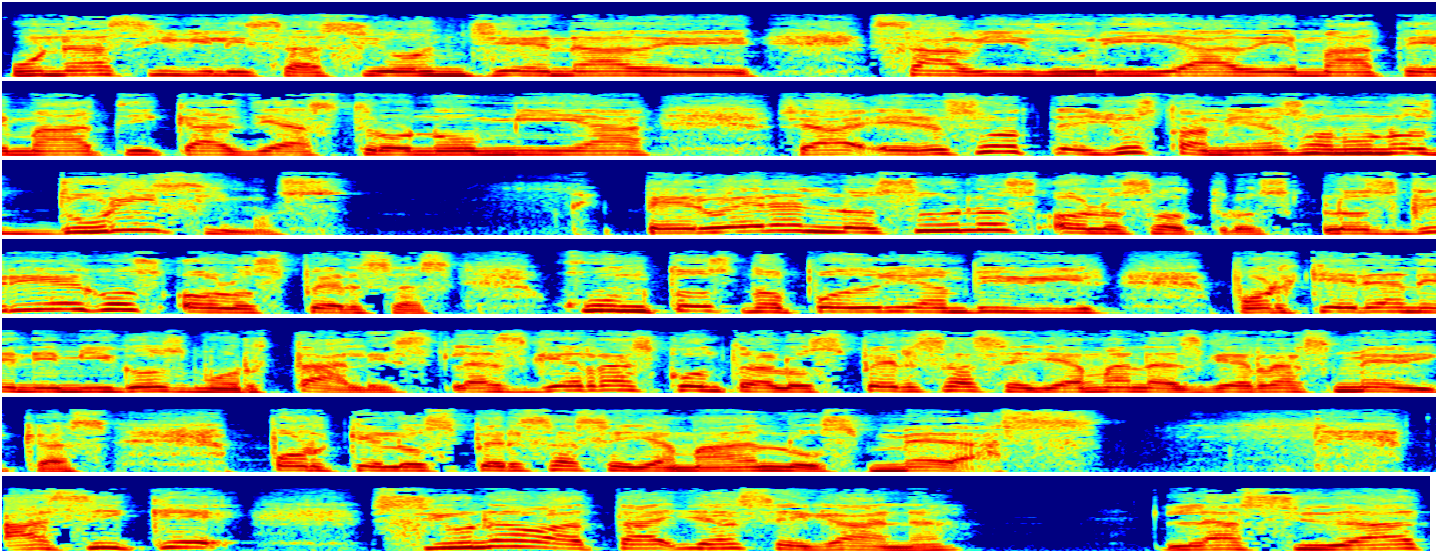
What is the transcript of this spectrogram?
una civilización llena de sabiduría, de matemáticas, de astronomía. O sea, ellos también son unos durísimos. Pero eran los unos o los otros, los griegos o los persas. Juntos no podrían vivir porque eran enemigos mortales. Las guerras contra los persas se llaman las guerras médicas porque los persas se llamaban los medas. Así que si una batalla se gana, la ciudad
